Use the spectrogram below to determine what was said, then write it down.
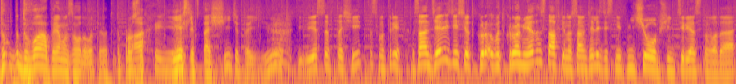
два прямо завода. Вот, вот это просто. Охренеть. Если втащить, это е- Если втащить, то смотри. На самом деле, здесь вот, кро- вот кроме этой ставки, на самом деле, здесь нет ничего вообще интересного, да.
